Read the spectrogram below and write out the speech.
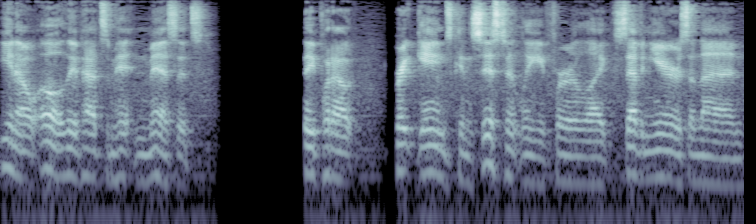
you know, oh, they've had some hit and miss. It's they put out great games consistently for like 7 years and then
